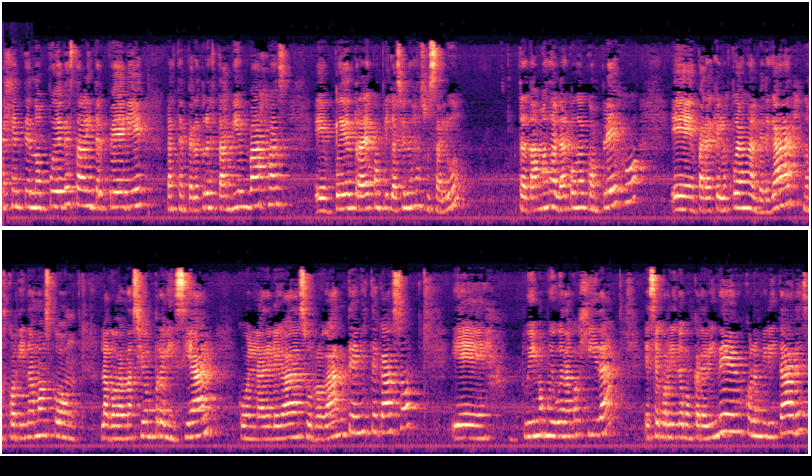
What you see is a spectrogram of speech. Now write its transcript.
La gente no puede estar a la intemperie, las temperaturas están bien bajas, eh, pueden traer complicaciones a su salud. Tratamos de hablar con el complejo eh, para que los puedan albergar. Nos coordinamos con la gobernación provincial, con la delegada subrogante en este caso. Eh, tuvimos muy buena acogida, ese corriendo con carabineros, con los militares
